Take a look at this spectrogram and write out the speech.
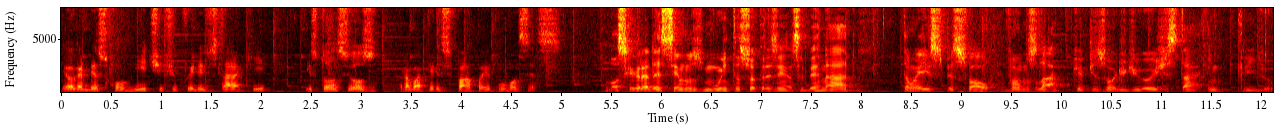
Eu agradeço o convite, fico feliz de estar aqui estou ansioso para bater esse papo aí com vocês. Nós que agradecemos muito a sua presença, Bernardo. Então é isso, pessoal. Vamos lá, que o episódio de hoje está incrível.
